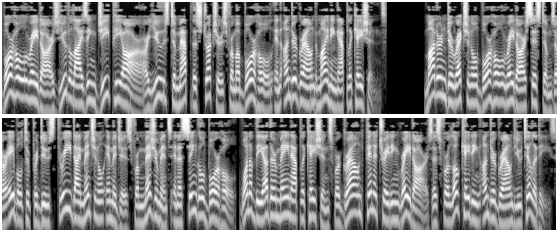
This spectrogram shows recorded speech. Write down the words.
Borehole radars utilizing GPR are used to map the structures from a borehole in underground mining applications. Modern directional borehole radar systems are able to produce three-dimensional images from measurements in a single borehole. One of the other main applications for ground-penetrating radars is for locating underground utilities.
